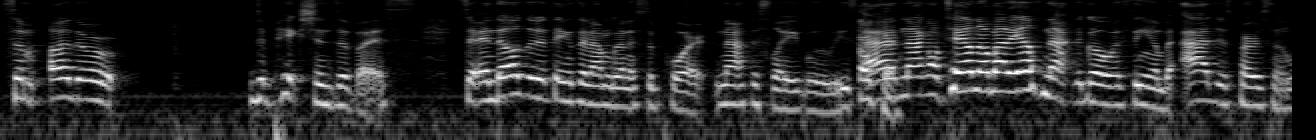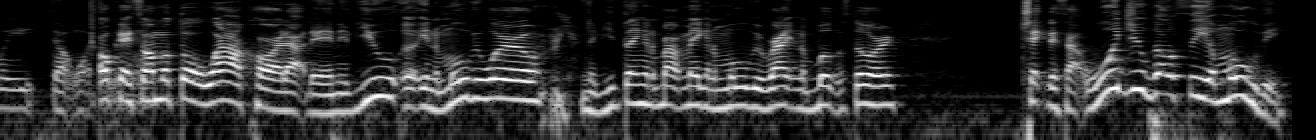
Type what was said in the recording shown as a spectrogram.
some other depictions of us. So, and those are the things that I'm going to support, not the slave movies. Okay. I'm not going to tell nobody else not to go and see them, but I just personally don't want to. Okay, so I'm gonna throw a wild card out there, and if you uh, in the movie world, if you're thinking about making a movie, writing a book, a story, check this out. Would you go see a movie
